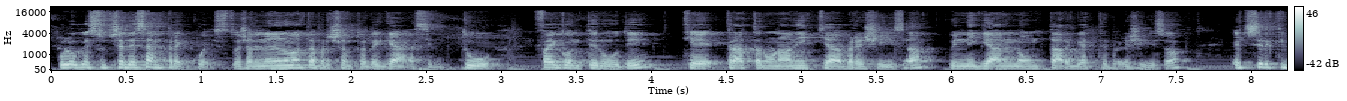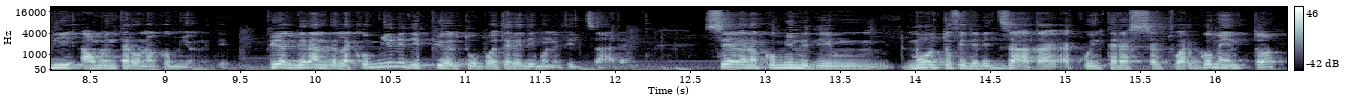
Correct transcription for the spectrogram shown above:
Quello che succede sempre è questo, cioè nel 90% dei casi tu fai contenuti che trattano una nicchia precisa, quindi che hanno un target preciso, e cerchi di aumentare una community. Più è grande la community, più è il tuo potere di monetizzare. Se hai una community molto fidelizzata a cui interessa il tuo argomento,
